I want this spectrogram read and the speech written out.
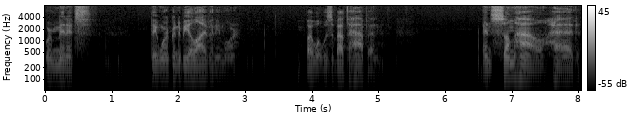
or minutes they weren't going to be alive anymore by what was about to happen and somehow had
